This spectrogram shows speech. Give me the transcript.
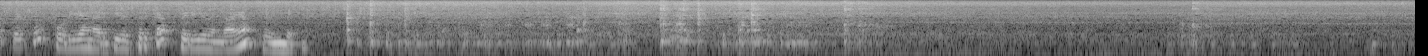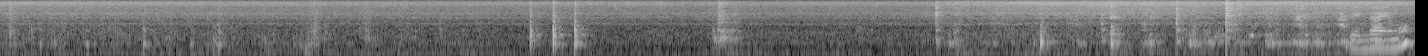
அதுக்கு பொடியாக நறுக்கி வச்சுருக்க பெரிய வெங்காயம் ரெண்டு. வெங்காயமும்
